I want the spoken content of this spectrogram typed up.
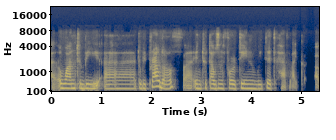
one to be uh, to be proud of. Uh, in 2014, we did have like a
